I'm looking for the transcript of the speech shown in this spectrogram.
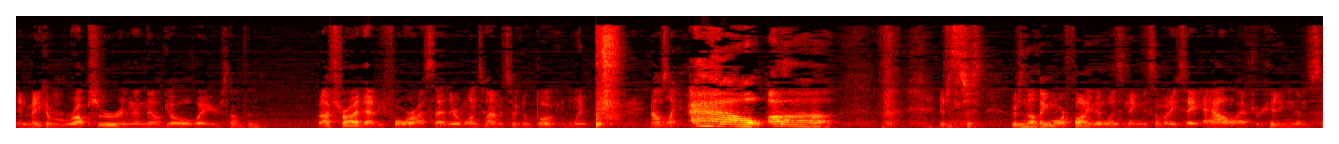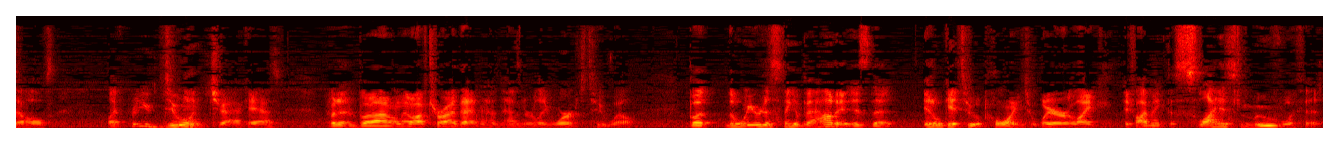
and make them rupture, and then they'll go away or something. But I've tried that before. I sat there one time and took a book and went, and I was like, ow, ah. it's just, there's nothing more funny than listening to somebody say ow after hitting themselves. Like, what are you doing, jackass? But, but I don't know, I've tried that and it hasn't really worked too well. But the weirdest thing about it is that it'll get to a point where, like, if I make the slightest move with it,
